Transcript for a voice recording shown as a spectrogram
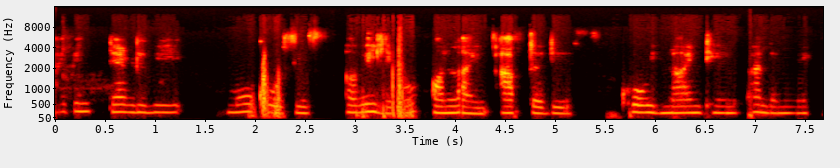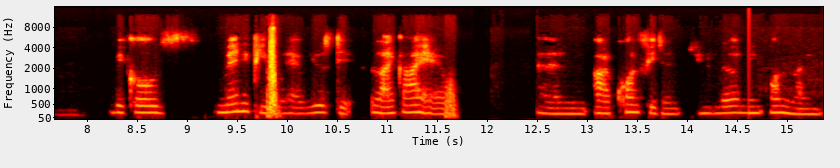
I think there will be more courses available online after this COVID-19 pandemic because many people have used it like I have and are confident in learning online.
